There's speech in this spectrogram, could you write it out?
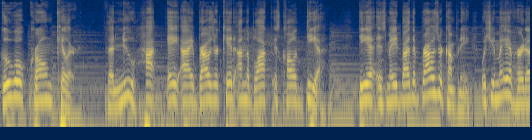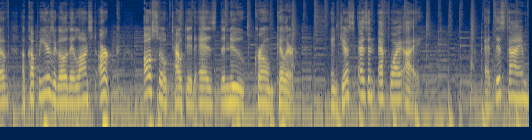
Google Chrome Killer. The new hot AI browser kid on the block is called Dia. Dia is made by the Browser Company, which you may have heard of. A couple years ago, they launched Arc, also touted as the new Chrome Killer. And just as an FYI, at this time,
